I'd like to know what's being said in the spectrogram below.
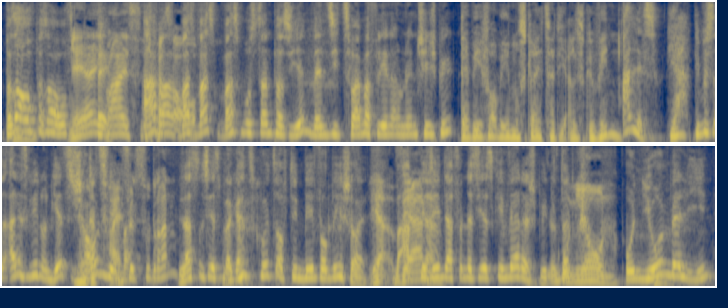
Pass auf, pass auf. Ja, ja, ich weiß, ich aber was, was, was muss dann passieren, wenn sie zweimal verlieren und ein Unentschieden spielen? Der BVB muss gleichzeitig alles gewinnen. Alles. Ja. Die müssen alles gewinnen. Und jetzt schauen wir mal. zweifelst du dran? Lass uns jetzt mal ganz kurz auf den BVB schauen. Ja, mal abgesehen davon, dass sie jetzt gegen Werder spielen. Und dann Union. Union Berlin,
